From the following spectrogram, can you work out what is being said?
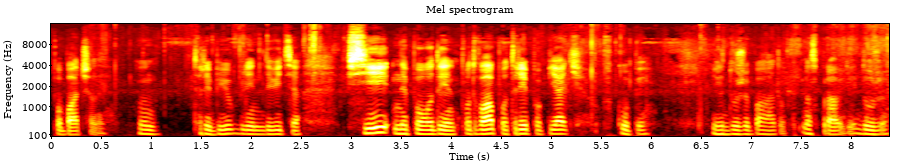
побачили. Ну, грибів, блін, дивіться, всі не по один, по два, по три, по п'ять вкупі. Їх дуже багато, насправді, дуже.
